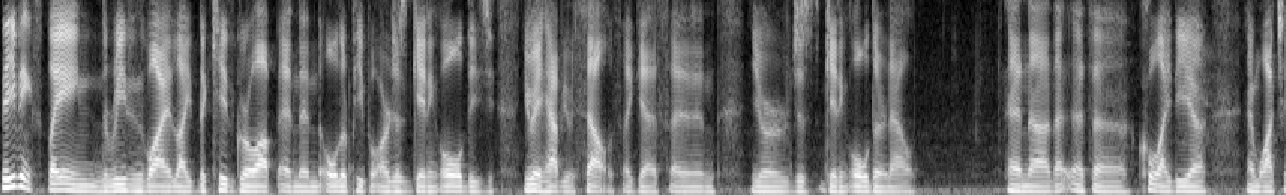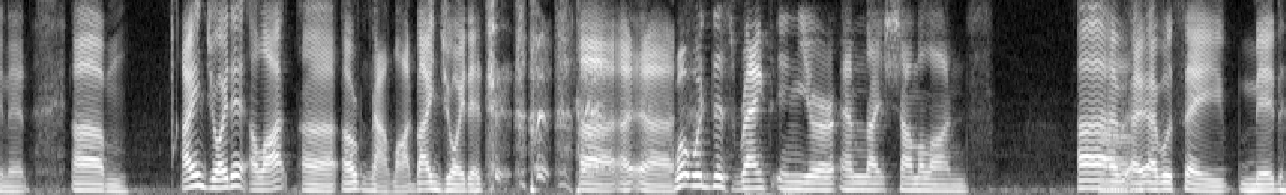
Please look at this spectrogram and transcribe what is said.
they even explain the reasons why like the kids grow up and then the older people are just getting old because you, you already have your cells I guess and you're just getting older now and uh, that that's a cool idea and watching it um, I enjoyed it a lot uh, or not a lot but I enjoyed it uh, uh, What would this ranked in your M Night Shyamalan's? Uh, I, I, I would say mid.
